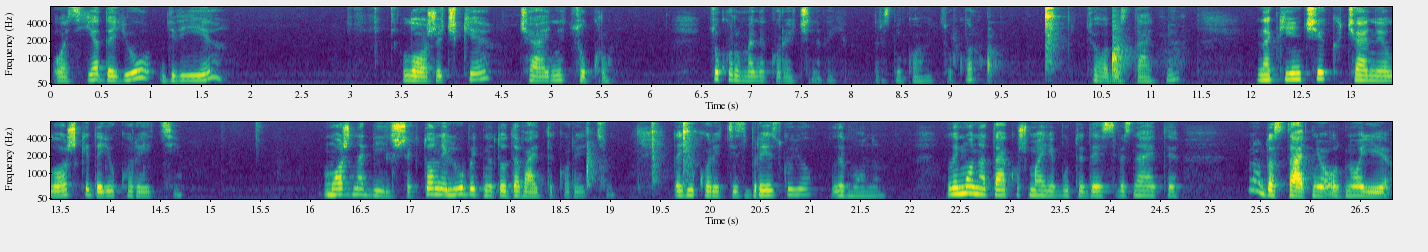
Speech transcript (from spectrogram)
Ось я даю дві ложечки чайні цукру. Цукор у мене коричневий, тростниковий цукор. Цього достатньо. На кінчик чайної ложки даю кориці. Можна більше. Хто не любить, не додавайте корицю. Даю кориці з бризкою лимоном. Лимона також має бути десь, ви знаєте, ну, достатньо одної е,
